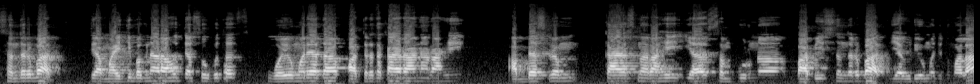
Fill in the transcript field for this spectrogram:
संदर्भात त्या माहिती बघणार आहोत. त्यासोबतच वयोमर्यादा पात्रता काय राहणार आहे अभ्यासक्रम काय असणार आहे या संपूर्ण बाबी संदर्भात या व्हिडिओमध्ये तुम्हाला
